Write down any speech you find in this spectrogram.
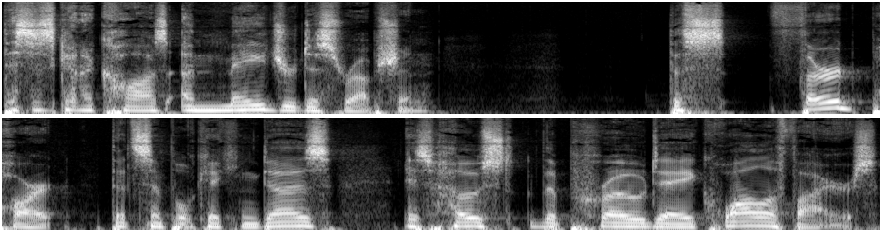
This is going to cause a major disruption. The third part that Simple Kicking does is host the Pro Day qualifiers.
